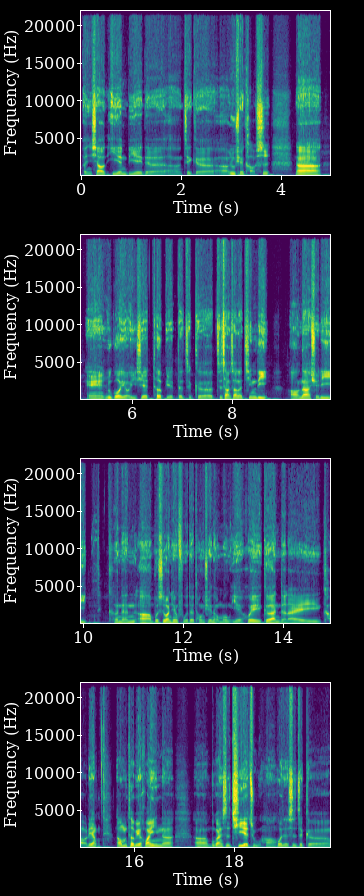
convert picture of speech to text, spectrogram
本校 EMBA 的呃这个呃入学考试。那诶，如果有一些特别的这个职场上的经历，好，那学历可能啊不是完全符合的同学呢，我们也会个案的来考量。那我们特别欢迎呢，呃，不管是企业主哈，或者是这个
